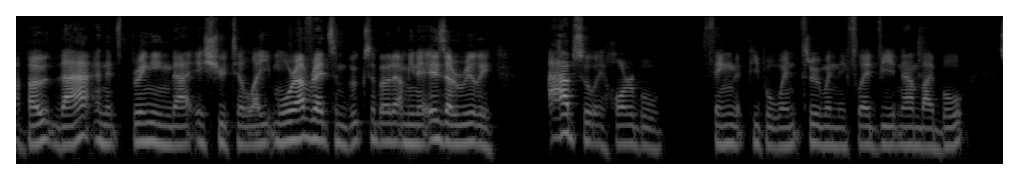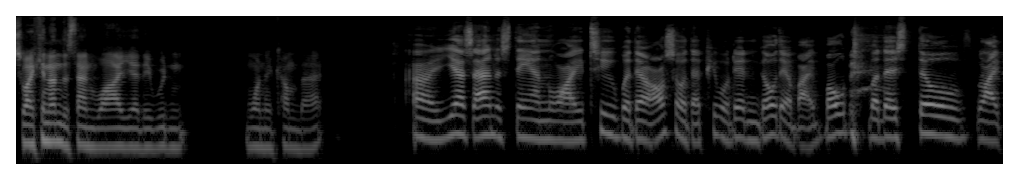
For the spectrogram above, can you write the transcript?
about that and it's bringing that issue to light more. I've read some books about it. I mean, it is a really absolutely horrible thing that people went through when they fled Vietnam by boat. So I can understand why, yeah, they wouldn't want to come back. Uh, yes, I understand why too, but there are also that people didn't go there by boat, but they're still like,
